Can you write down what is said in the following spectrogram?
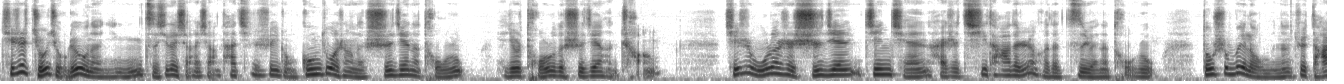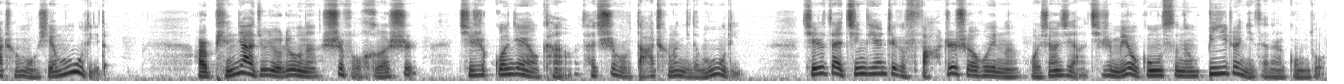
其实九九六呢，你你仔细的想一想，它其实是一种工作上的时间的投入，也就是投入的时间很长。其实无论是时间、金钱还是其他的任何的资源的投入，都是为了我们能去达成某些目的的。而评价九九六呢是否合适，其实关键要看啊，它是否达成了你的目的。其实，在今天这个法治社会呢，我相信啊，其实没有公司能逼着你在那儿工作。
